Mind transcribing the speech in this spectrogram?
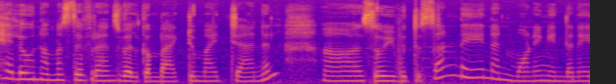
ಹೆಲೋ ನಮಸ್ತೆ friends welcome back to my channel so ಇವತ್ತು ಸಂಡೇ ನಾನು ಮಾರ್ನಿಂಗಿಂದನೇ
